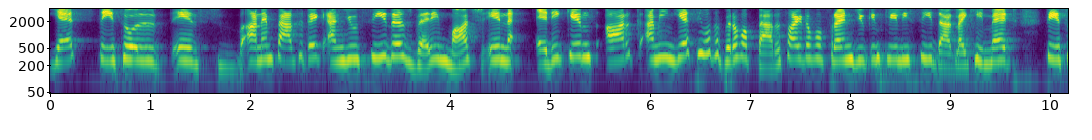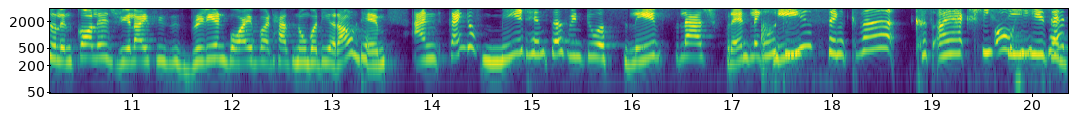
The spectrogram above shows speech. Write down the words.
Yes, Tae-sul is unempathetic, and you see this very much in Eddie Kim's arc. I mean, yes, he was a bit of a parasite of a friend. You can clearly see that. Like, he met Tae-sul in college, realized he's this brilliant boy, but has nobody around him, and kind of made himself into a slave slash friend. Like, Oh, he do you think that? Because I actually Oh, see he he's a it.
